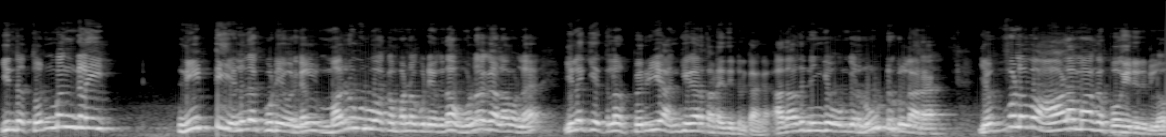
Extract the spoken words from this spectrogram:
இந்த தொன்மங்களை நீட்டி எழுதக்கூடியவர்கள் மறு உருவாக்கம் பண்ணக்கூடியவங்க தான் உலக அளவில் இலக்கியத்தில் ஒரு பெரிய அங்கீகாரத்தை அடைந்துட்டு இருக்காங்க. அதாவது நீங்கள் உங்கள் ரூட்டுக்குள்ளார எவ்வளவு ஆழமாக போகிறீர்களோ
